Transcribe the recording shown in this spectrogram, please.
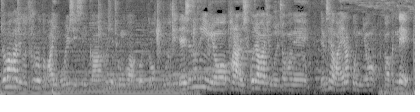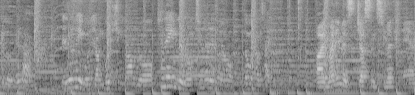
좁아가지고 서로 더 많이 모일 수 있으니까 훨씬 좋은 것 같고 또 누구지 넬슨 선생님이요 발 안 씻고 자가지고 저번에 냄새가 많이 났거든요 어, 근데 그 맨날 넬슨 선생님이 먼저 양보해주시기도 하고요 선생님들 너무 친절해서요 너무 감사해요 Hi, my name is Justin Smith, and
